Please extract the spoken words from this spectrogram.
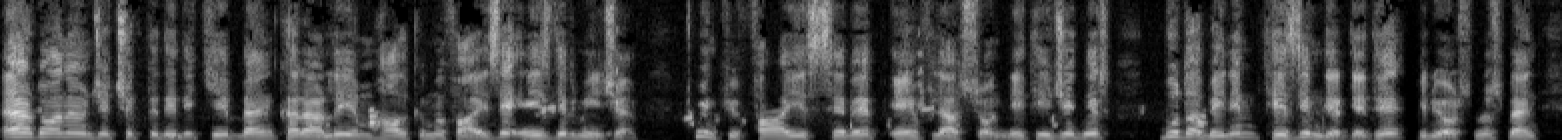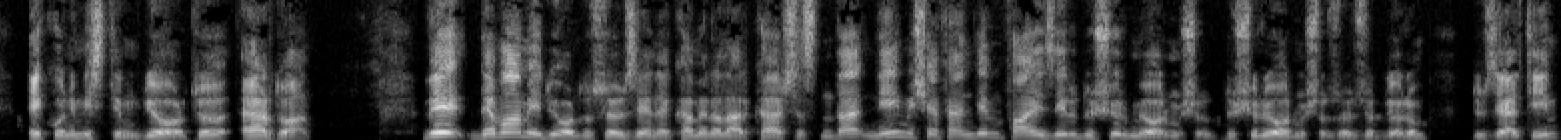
Erdoğan önce çıktı dedi ki ben kararlıyım halkımı faize ezdirmeyeceğim. Çünkü faiz sebep enflasyon neticedir. Bu da benim tezimdir dedi. Biliyorsunuz ben ekonomistim diyordu Erdoğan. Ve devam ediyordu sözlerine kameralar karşısında. Neymiş efendim faizleri düşürmüyormuşuz, düşürüyormuşuz özür diliyorum, düzelteyim.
